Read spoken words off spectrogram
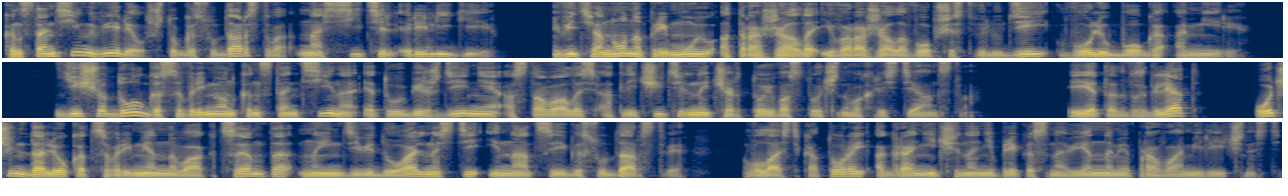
Константин верил, что государство – носитель религии, ведь оно напрямую отражало и выражало в обществе людей волю Бога о мире. Еще долго со времен Константина это убеждение оставалось отличительной чертой восточного христианства. И этот взгляд очень далек от современного акцента на индивидуальности и нации-государстве – власть которой ограничена неприкосновенными правами личности.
